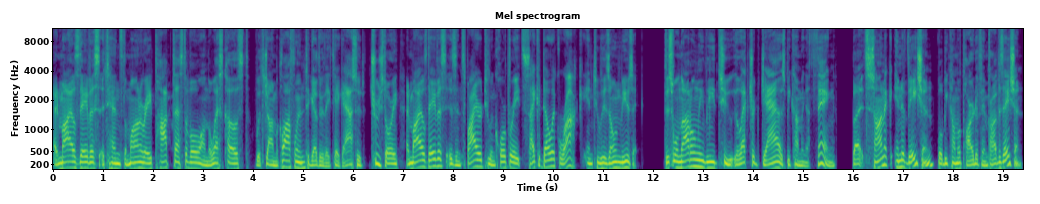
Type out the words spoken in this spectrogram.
And Miles Davis attends the Monterey Pop Festival on the West Coast with John McLaughlin. Together they take acid. True story. And Miles Davis is inspired to incorporate psychedelic rock into his own music. This will not only lead to electric jazz becoming a thing, but sonic innovation will become a part of improvisation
